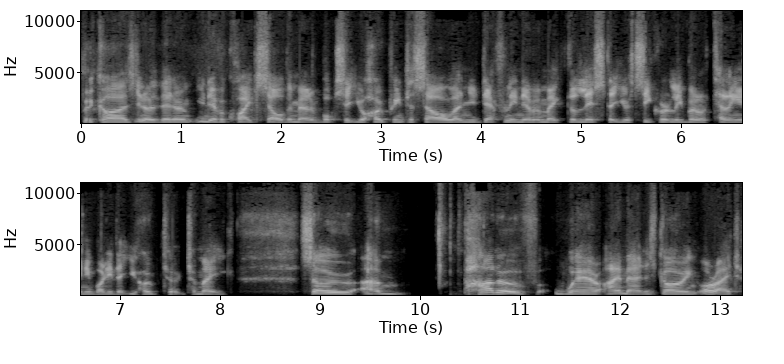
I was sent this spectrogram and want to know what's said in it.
because you know they don't you never quite sell the amount of books that you're hoping to sell and you definitely never make the list that you're secretly but not telling anybody that you hope to, to make. So um, part of where i'm at is going all right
